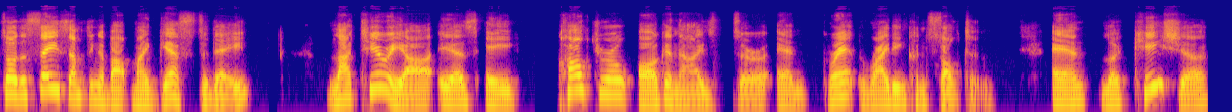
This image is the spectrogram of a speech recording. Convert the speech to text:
So to say something about my guest today, LaTierra is a cultural organizer and grant writing consultant, and Lakiesha,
